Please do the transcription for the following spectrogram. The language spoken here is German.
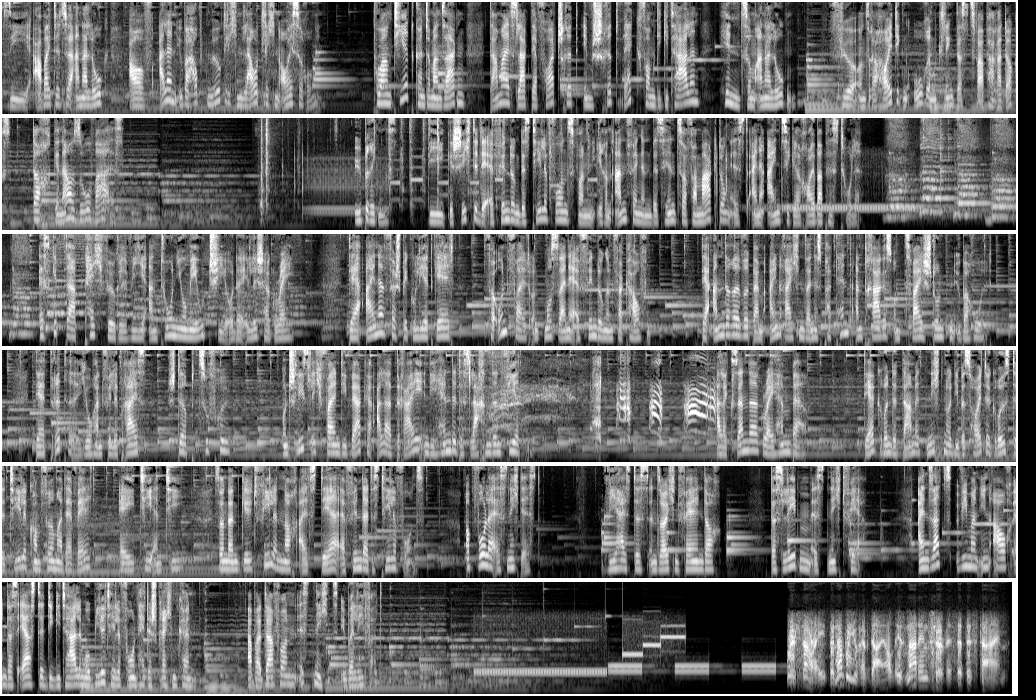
Sie arbeitete analog auf allen überhaupt möglichen lautlichen Äußerungen. Pointiert könnte man sagen, damals lag der Fortschritt im Schritt weg vom Digitalen hin zum Analogen. Für unsere heutigen Ohren klingt das zwar paradox, doch genau so war es. Übrigens, die Geschichte der Erfindung des Telefons von ihren Anfängen bis hin zur Vermarktung ist eine einzige Räuberpistole. Es gibt da Pechvögel wie Antonio Meucci oder Elisha Gray. Der eine verspekuliert Geld, verunfallt und muss seine Erfindungen verkaufen. Der andere wird beim Einreichen seines Patentantrages um zwei Stunden überholt. Der dritte, Johann Philipp Reis, stirbt zu früh. Und schließlich fallen die Werke aller drei in die Hände des lachenden Vierten. Alexander Graham Bell. Der gründet damit nicht nur die bis heute größte Telekom-Firma der Welt, ATT, sondern gilt vielen noch als der Erfinder des Telefons, obwohl er es nicht ist. Wie heißt es in solchen Fällen doch? Das Leben ist nicht fair. Ein Satz, wie man ihn auch in das erste digitale Mobiltelefon hätte sprechen können. Aber davon ist nichts überliefert. We're sorry, the number you have dialed is not in service at this time.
